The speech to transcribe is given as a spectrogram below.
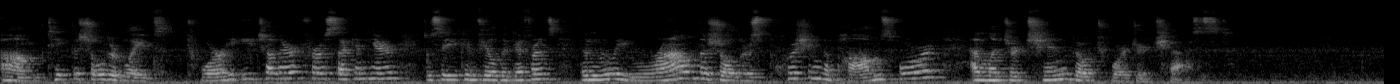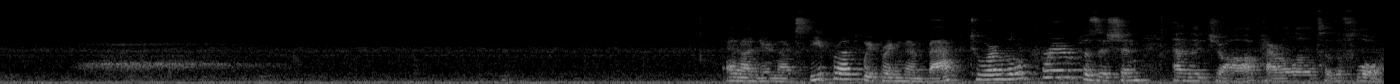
um, take the shoulder blades toward each other for a second here, just so you can feel the difference. Then really round the shoulders, pushing the palms forward, and let your chin go toward your chest. And on your next deep breath, we bring them back to our little prayer position and the jaw parallel to the floor.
